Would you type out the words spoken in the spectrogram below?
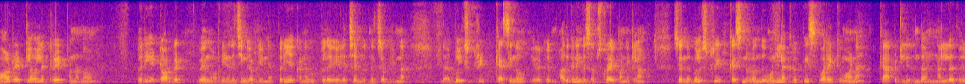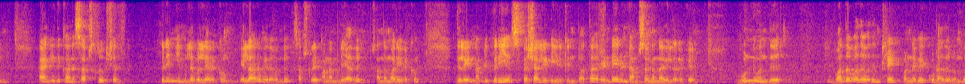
மாட்ரேட் லெவலில் ட்ரேட் பண்ணணும். பெரிய டார்கெட் வேணும் அப்படின்னு நினச்சிங்க அப்படின்னா பெரிய கனவு பிள்ளை லட்சியம் இருந்துச்சு அப்படின்னா இந்த புல் ஸ்ட்ரீட் கேசினோ இருக்குது அதுக்கு நீங்கள் சப்ஸ்கிரைப் பண்ணிக்கலாம். ஸோ இந்த புல் ஸ்ட்ரீட் கேசினோ வந்து ஒன் லேக் ருபீஸ் வரைக்குமான கேபிட்டல் இருந்தால் நல்லது. அண்ட் இதுக்கான சப்ஸ்கிரிப்ஷன் ப்ரீமியம் லெவலில் இருக்கும். எல்லாரும் இதை வந்து சப்ஸ்கிரைப் பண்ண முடியாது. ஸோ அந்த மாதிரி இருக்கும். இதில் என்ன அப்படி பெரிய ஸ்பெஷாலிட்டி இருக்குதுன்னு பார்த்தா ரெண்டே ரெண்டு அம்சங்கள் தான் இதில் இருக்குது ஒன்று வந்து வத வதவதுன்னு ட்ரேட் பண்ணவே கூடாது. ரொம்ப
